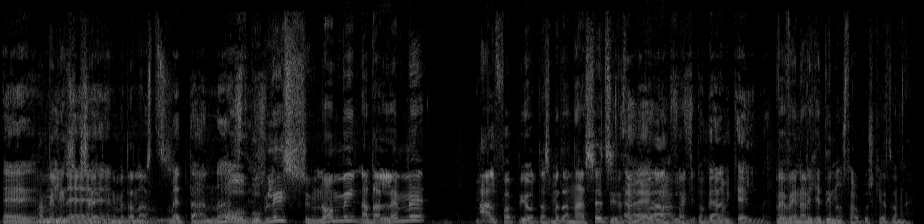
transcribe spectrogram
Ε, Να μιλήσει, είναι ξέρει, είναι μετανάστης. μετανάστης. Ο Μπουμπλής, συγγνώμη, να τα λέμε. Αλφα ποιότητας μετανάστης, έτσι δεν θέλω Ε, τώρα, α, αλλά- τον κάναμε και Έλληνα. Βέβαια είναι Αργεντίνος τώρα που το σκέφτομαι.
